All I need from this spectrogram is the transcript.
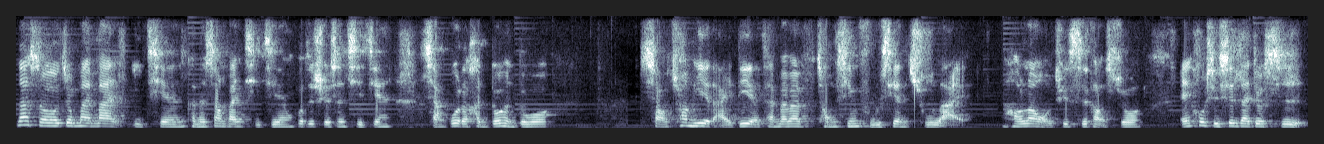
那时候就慢慢以前可能上班期间或者学生期间想过了很多很多。小创业的 idea 才慢慢重新浮现出来，然后让我去思考说，哎，或许现在就是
